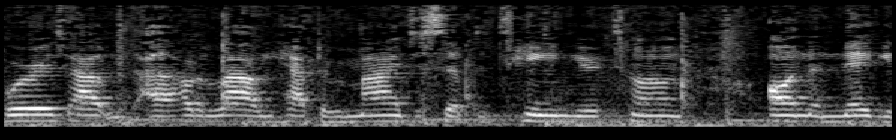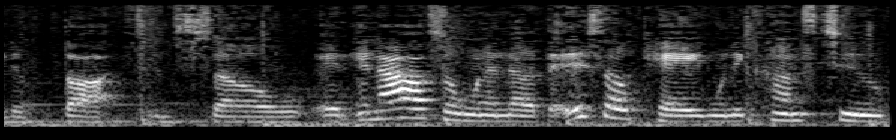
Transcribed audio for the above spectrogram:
words out out aloud, you have to remind yourself to tame your tongue on the negative thoughts. And so, and, and I also want to know that it's okay when it comes to,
